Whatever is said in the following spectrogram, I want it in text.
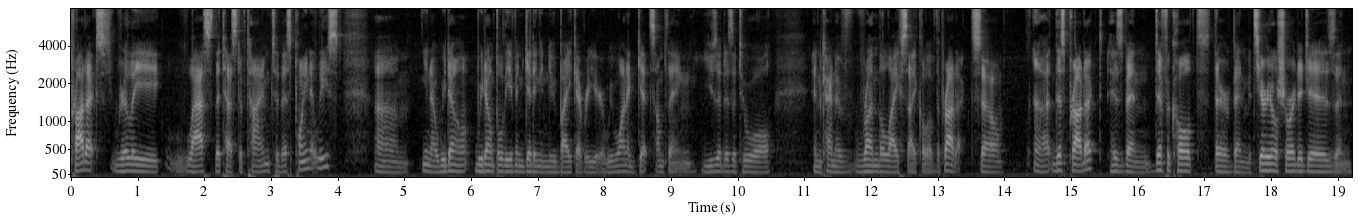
products really last the test of time to this point, at least. Um, you know, we don't we don't believe in getting a new bike every year. We want to get something, use it as a tool, and kind of run the life cycle of the product. So uh, this product has been difficult. There have been material shortages, and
